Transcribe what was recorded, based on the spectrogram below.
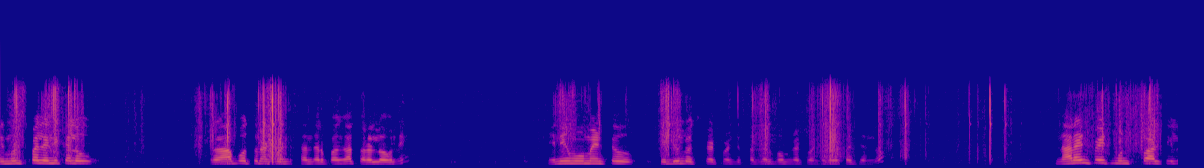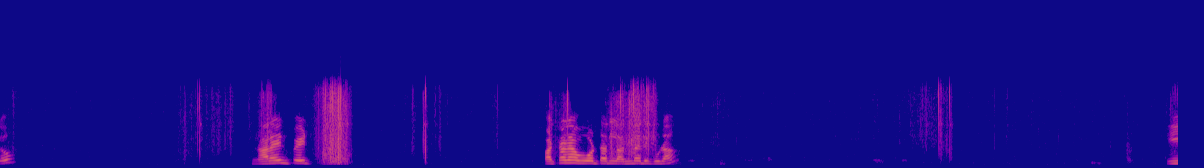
ఈ మున్సిపల్ ఎన్నికలు రాబోతున్నటువంటి సందర్భంగా త్వరలోనే ఎనీ మూమెంట్ షెడ్యూల్ వచ్చినటువంటి సందర్భం ఉన్నటువంటి నేపథ్యంలో నారాయణపేట్ మున్సిపాలిటీలో నారాయణపేట్ పట్టణ ఓటర్లు అందరి కూడా ఈ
